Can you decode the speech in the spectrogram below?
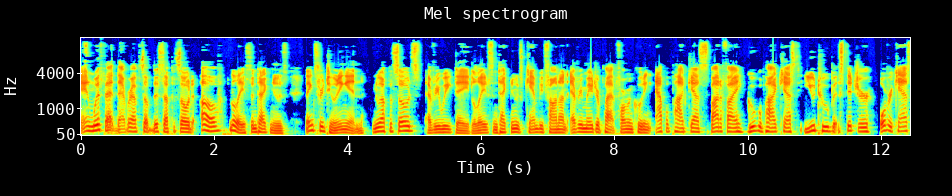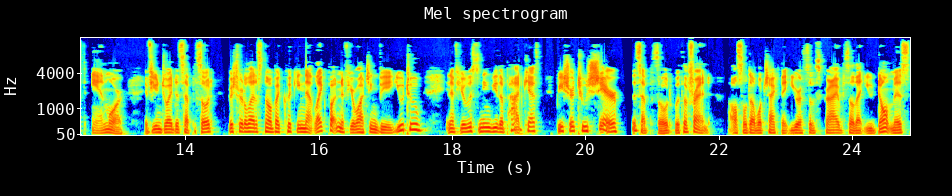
And with that, that wraps up this episode of the latest in tech news. Thanks for tuning in. New episodes every weekday. The latest in tech news can be found on every major platform, including Apple Podcasts, Spotify, Google Podcasts, YouTube, Stitcher, Overcast, and more. If you enjoyed this episode, be sure to let us know by clicking that like button if you're watching via YouTube. And if you're listening via the podcast, be sure to share this episode with a friend. Also, double check that you are subscribed so that you don't miss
